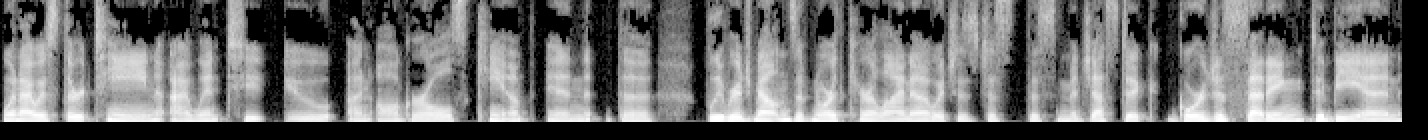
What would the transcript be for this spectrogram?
when I was 13 I went to an all girls camp in the Blue Ridge Mountains of North Carolina which is just this majestic gorgeous setting to be in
